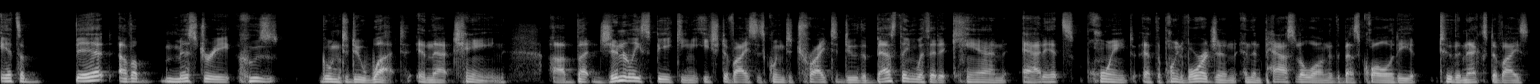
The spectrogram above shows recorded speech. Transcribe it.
it's a bit of a mystery who's going to do what in that chain. Uh, but generally speaking, each device is going to try to do the best thing with it it can at its point, at the point of origin, and then pass it along at the best quality to the next device,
